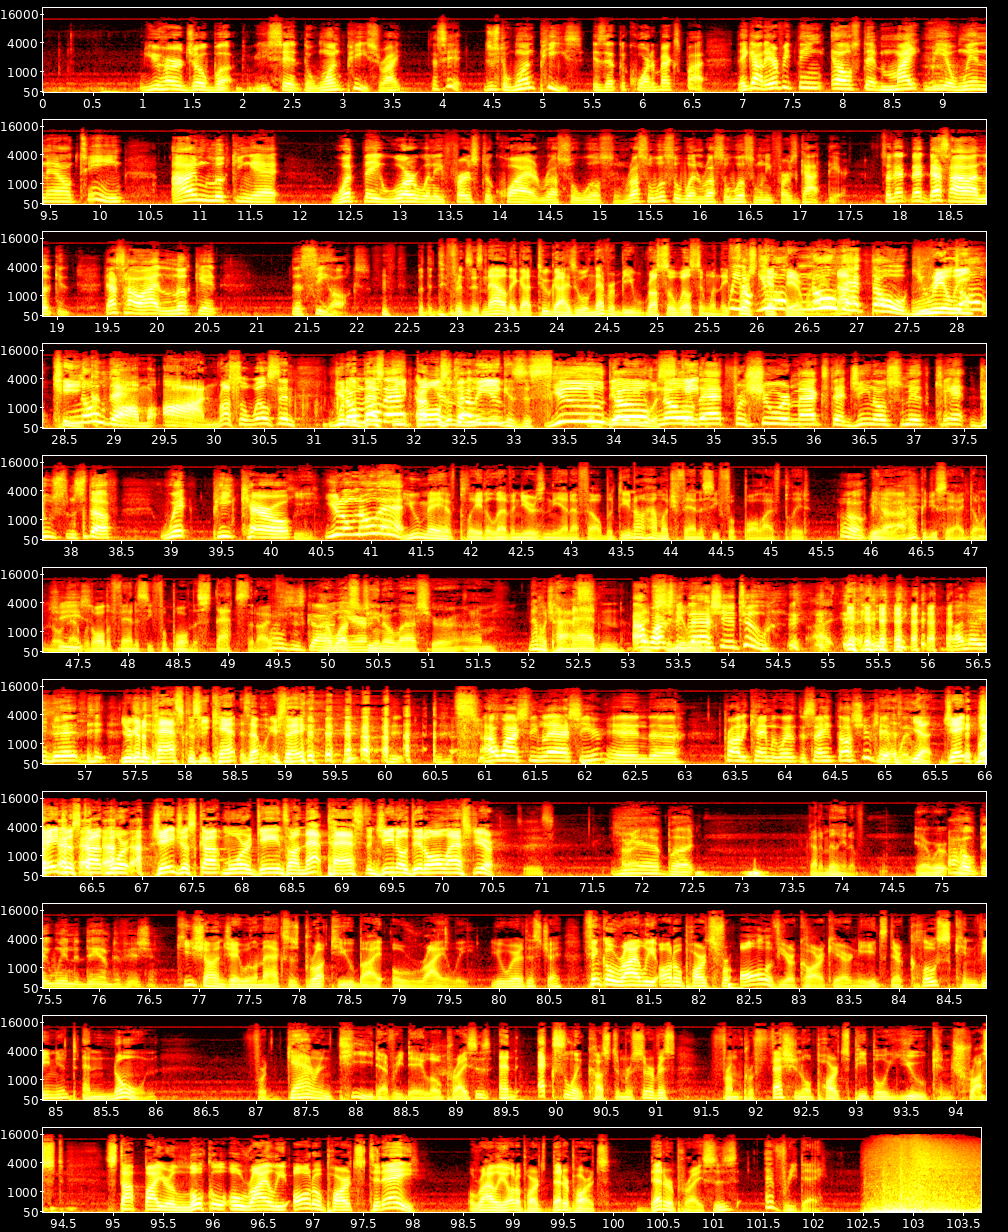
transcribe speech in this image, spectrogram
You heard Joe Buck. He said the one piece, right? That's it. Just the one piece is at the quarterback spot. They got everything else that might be a win now team. I'm looking at what they were when they first acquired Russell Wilson. Russell Wilson wasn't Russell Wilson when he first got there. So that, that that's how I look at that's how I look at the Seahawks. But the difference is now they got two guys who will never be Russell Wilson when they We first don't, you get don't there. know that though. You really don't key. know that. Come on, Russell Wilson. You don't the best know that. deep balls I'm in just the telling league. you. is you don't know that for sure, Max. That Geno Smith can't do some stuff with Pete Carroll. He- you don't know that. You may have played 11 years in the NFL, but do you know how much fantasy football I've played? oh Really? God. How could you say I don't know Jeez. that with all the fantasy football and the stats that I've? Was this guy I on watched air? Geno last year. Um, How I'll much pass. Madden? I I've watched him last year too. I know you did. You're going to pass because he can't. Is that what you're saying? I watched him last year and uh, probably came away with the same thoughts you came away with. yeah. Jay, Jay just got more. Jay just got more gains on that pass than Geno did all last year. Yeah, but Got a million of them. Yeah, we're, I we're- hope they win the damn division. Keyshawn J. Willimax is brought to you by O'Reilly. You wear this, Jay? Think O'Reilly Auto Parts for all of your car care needs. They're close, convenient, and known for guaranteed everyday low prices and excellent customer service from professional parts people you can trust. Stop by your local O'Reilly Auto Parts today. O'Reilly Auto Parts, better parts, better prices every day.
